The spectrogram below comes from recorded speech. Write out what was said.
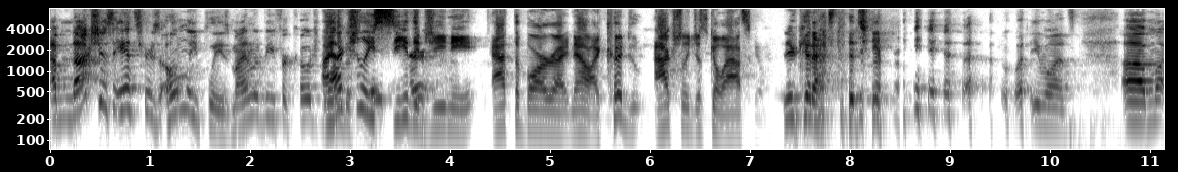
Obnoxious answers only, please. Mine would be for Coach. I actually see the genie at the bar right now. I could actually just go ask him. You could ask the genie what he wants. Um,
